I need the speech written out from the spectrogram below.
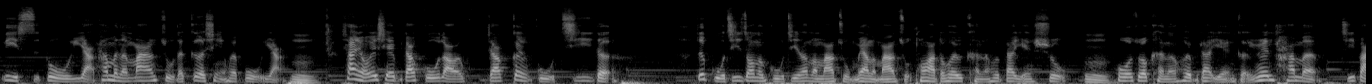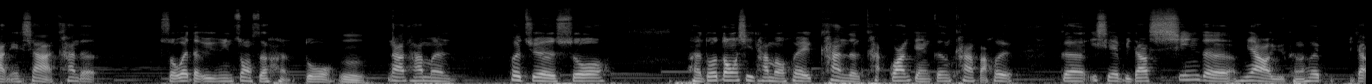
历史不一样，他们的妈祖的个性也会不一样。嗯，像有一些比较古老的、比较更古迹的。就古迹中的古迹，那种妈祖庙的妈祖，通常都会可能会比较严肃，嗯，或者说可能会比较严格，因为他们几百年下来看的所谓的芸芸众生很多，嗯，那他们会觉得说很多东西他们会看的看观点跟看法会跟一些比较新的庙宇可能会比较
